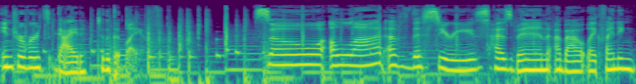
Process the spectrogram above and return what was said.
Introvert's Guide to the Good Life. So, a lot of this series has been about like finding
